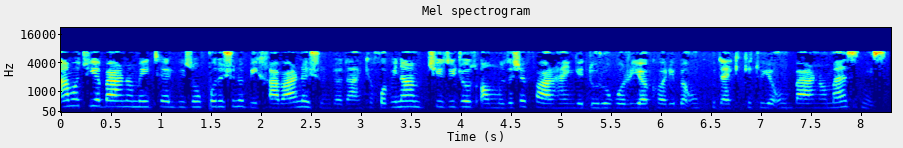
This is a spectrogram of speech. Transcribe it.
اما توی برنامه تلویزیون خودشونو بیخبر نشون دادن که خب اینم چیزی جز آموزش فرهنگ دروغ و ریاکاری به اون کودکی که توی اون برنامه است نیست.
